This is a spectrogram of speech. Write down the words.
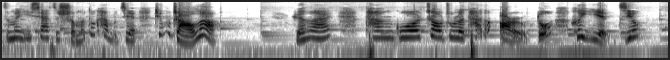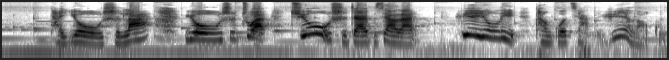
怎么一下子什么都看不见、听不着了？原来汤锅罩住了他的耳朵和眼睛，他又是拉，又是拽，就是摘不下来。越用力，糖果卡得越牢固。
